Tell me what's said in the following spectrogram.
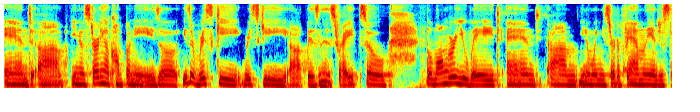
and um, you know, starting a company is a is a risky risky uh, business, right? So the longer you wait, and um, you know, when you start a family and just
